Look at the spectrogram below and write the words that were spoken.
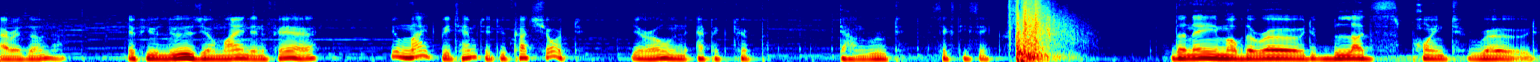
Arizona. If you lose your mind in fear, you might be tempted to cut short your own epic trip down Route 66. The name of the road, Bloods Point Road,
